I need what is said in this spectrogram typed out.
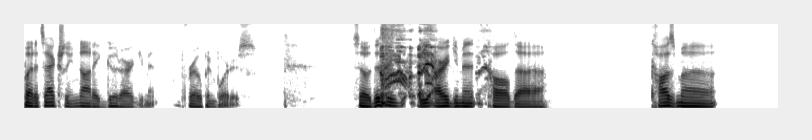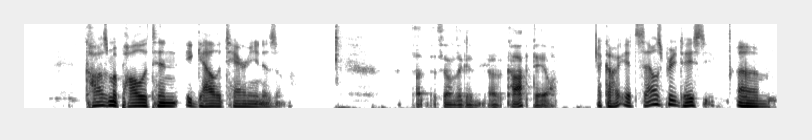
but it's actually not a good argument for open borders. So this is the argument called uh, cosmo cosmopolitan egalitarianism. That, that sounds like a, a cocktail. A co- It sounds pretty tasty. Um,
